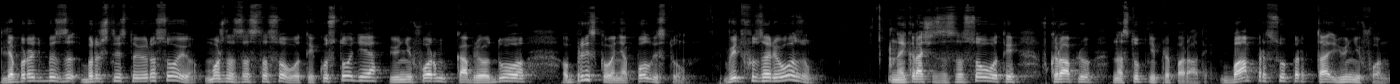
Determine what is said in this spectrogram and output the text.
Для боротьби з борошнистою росою можна застосовувати кустодія, юніформ, кабріодуо, оприскування по листу. Від фузаріозу найкраще застосовувати в краплю наступні препарати: бампер супер та юніформ.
